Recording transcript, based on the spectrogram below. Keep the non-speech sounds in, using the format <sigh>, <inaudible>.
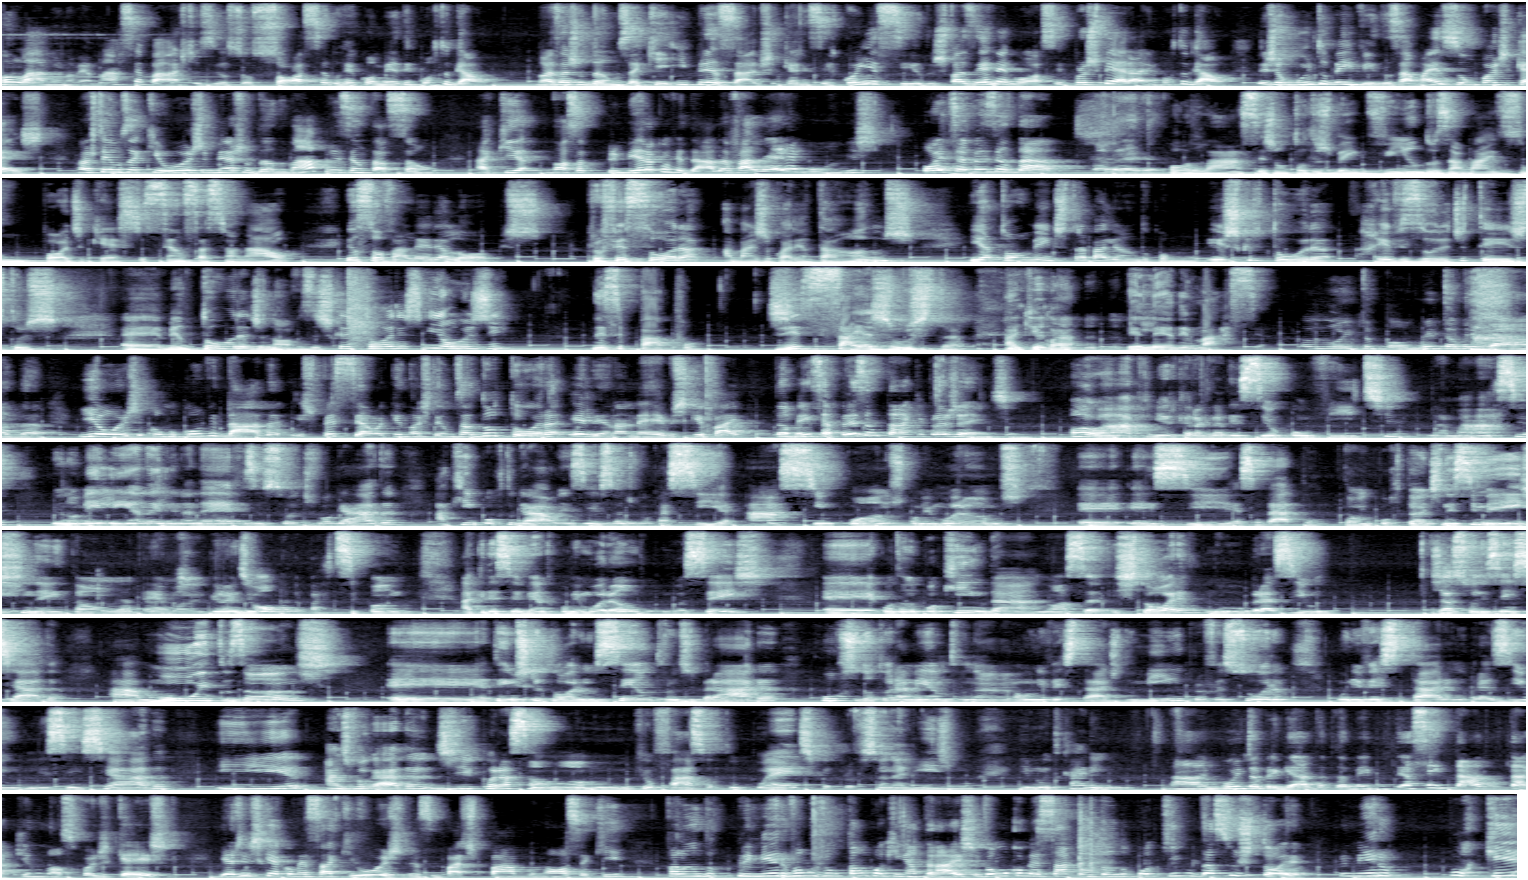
Olá, meu nome é Márcia Bastos e eu sou sócia do Recomendo em Portugal. Nós ajudamos aqui empresários que querem ser conhecidos, fazer negócio e prosperar em Portugal. Sejam muito bem-vindos a mais um podcast. Nós temos aqui hoje, me ajudando na apresentação, aqui nossa primeira convidada, Valéria Gomes. Pode se apresentar, Valéria. Olá, sejam todos bem-vindos a mais um podcast sensacional. Eu sou Valéria Lopes, professora há mais de 40 anos e atualmente trabalhando como escritora, revisora de textos, é, mentora de novos escritores e hoje nesse papo de saia justa aqui com a <laughs> Helena e Márcia. Muito bom, muito obrigada. E hoje, como convidada especial aqui, nós temos a doutora Helena Neves, que vai também se apresentar aqui para gente. Olá, primeiro quero agradecer o convite da Márcia. Meu nome é Helena, Helena Neves, eu sou advogada. Aqui em Portugal exerço advocacia há cinco anos, comemoramos é, esse, essa data tão importante nesse mês, né? Então é uma grande honra estar participando aqui desse evento, comemorando com vocês, é, contando um pouquinho da nossa história. No Brasil, já sou licenciada há muitos anos, é, tenho escritório no centro de Braga, curso doutoramento na Universidade do Minho, professora universitária no Brasil, licenciada e advogada de coração. Amo o que eu faço, atuo com ética, profissionalismo e muito carinho. Ai, muito obrigada também por ter aceitado estar aqui no nosso podcast. E a gente quer começar aqui hoje, nesse bate-papo nosso aqui, falando primeiro, vamos voltar um pouquinho atrás e vamos começar contando um pouquinho da sua história. Primeiro, por que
